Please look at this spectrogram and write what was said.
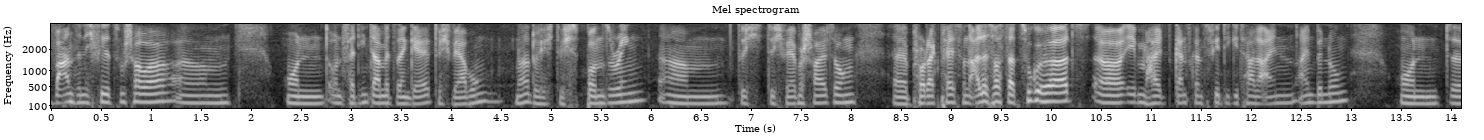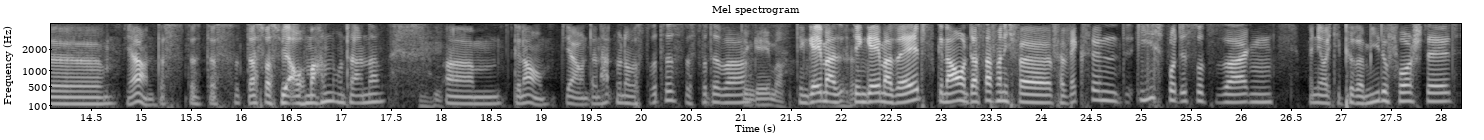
wahnsinnig viele Zuschauer ähm, und, und verdient damit sein Geld durch Werbung, ne, durch, durch Sponsoring, ähm, durch, durch Werbeschaltung, äh, Product Placement, alles was dazugehört, äh, eben halt ganz, ganz viel digitale Ein Einbindung. Und äh, ja, das, das, das, das, was wir auch machen, unter anderem. Mhm. Ähm, genau, ja, und dann hatten wir noch was Drittes. Das dritte war. Den Gamer. Den Gamer, den Gamer selbst, genau, und das darf man nicht ver verwechseln. E-Sport ist sozusagen, wenn ihr euch die Pyramide vorstellt,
